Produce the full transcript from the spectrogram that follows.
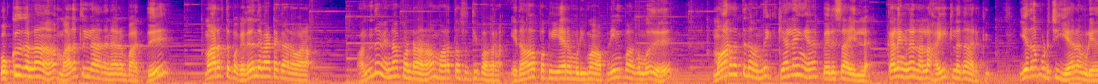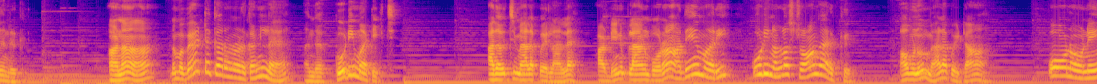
கொக்குகள்லாம் மரத்தில் இல்லாத நேரம் பார்த்து மரத்து பக்கத்தில் இந்த வேட்டைக்காரன் வரான். வந்தவன் என்ன பண்ணுறான்னா மரத்தை சுற்றி பார்க்குறான் ஏதாவது பக்கம் ஏற முடியுமா அப்படின்னு பார்க்கும்போது மரத்தில் வந்து கிளைங்க பெருசாக இல்லை. கிளைங்கெல்லாம் நல்லா ஹைட்டில் தான் இருக்குது எதை பிடிச்சி ஏற முடியாதுன்னு இருக்குது ஆனால் நம்ம வேட்டைக்காரனோட கண்ணில் அந்த கொடி மாட்டிக்கிச்சு. அதை வச்சு மேலே போயிடலாம்ல அப்படின்னு பிளான் போடுறான். அதே மாதிரி கொடி நல்லா ஸ்ட்ராங்காக இருக்குது அவனும் மேலே போயிட்டான். போனவுடனே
